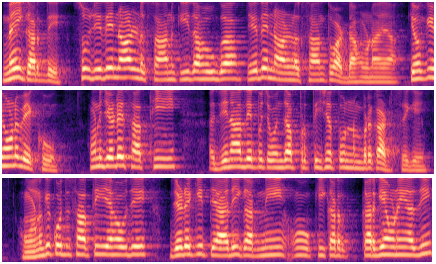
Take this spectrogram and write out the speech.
ਨਹੀਂ ਕਰਦੇ, ਸੋ ਜਿਹਦੇ ਨਾਲ ਨੁਕਸਾਨ ਕੀਦਾ ਹੋਊਗਾ? ਇਹਦੇ ਨਾਲ ਨੁਕਸਾਨ ਤੁਹਾਡਾ ਹੋਣਾ ਆ। ਕਿਉਂਕਿ ਹੁਣ ਵੇਖੋ, ਹੁਣ ਜਿਹੜੇ ਸਾਥੀ ਜਿਨ੍ਹਾਂ ਦੇ 55% ਤੋਂ ਨੰਬਰ ਘੱਟ ਸੀਗੇ, ਹੋਣਗੇ ਕੁਝ ਸਾਥੀ ਇਹੋ ਜਿਹੇ ਜਿਹੜੇ ਕਿ ਤਿਆਰੀ ਕਰਨੀ, ਉਹ ਕੀ ਕਰ ਗਏ ਹੋਣੇ ਆ ਜੀ?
